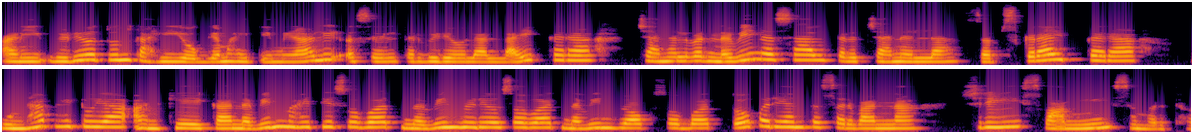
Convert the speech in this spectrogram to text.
आणि व्हिडिओतून काही योग्य माहिती मिळाली असेल तर व्हिडिओला लाईक करा. चॅनलवर नवीन असाल तर चॅनलला सबस्क्राईब करा. पुन्हा भेटूया आणखी एका नवीन माहितीसोबत, नवीन व्हिडिओसोबत, नवीन ब्लॉगसोबत. तोपर्यंत सर्वांना श्री स्वामी समर्थ.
